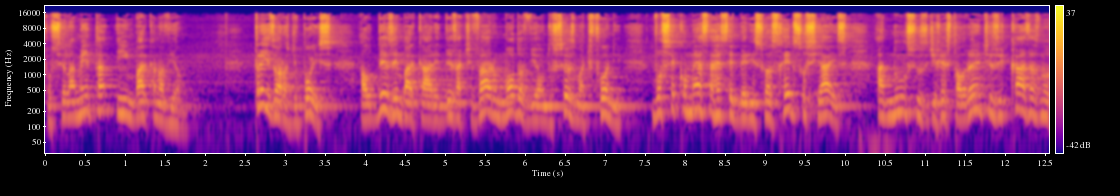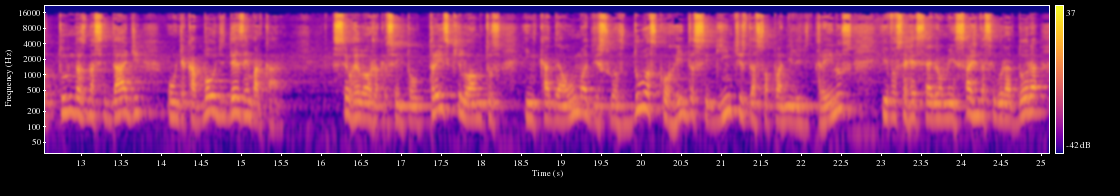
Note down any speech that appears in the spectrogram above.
Você lamenta e embarca no avião. Três horas depois, ao desembarcar e desativar o modo avião do seu smartphone, você começa a receber em suas redes sociais anúncios de restaurantes e casas noturnas na cidade onde acabou de desembarcar. Seu relógio acrescentou 3 quilômetros em cada uma de suas duas corridas seguintes da sua planilha de treinos e você recebe uma mensagem da seguradora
